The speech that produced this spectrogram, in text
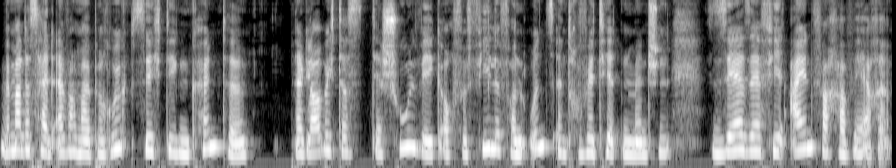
wenn man das halt einfach mal berücksichtigen könnte, da glaube ich, dass der Schulweg auch für viele von uns introvertierten Menschen sehr, sehr viel einfacher wäre.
